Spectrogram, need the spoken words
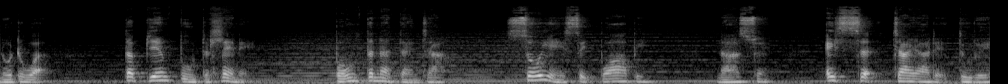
နိုးတဝက်တပြင်းပူတလှဲ့နဲ့ဘုံတနတ်တန်ကြားစိုးရင်စိတ်ပွားပြီးနားဆွင့်အိတ်ဆက်ကြရတဲ့သူတွေ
